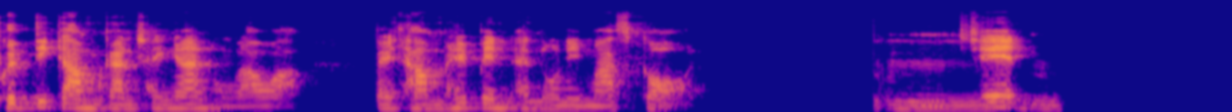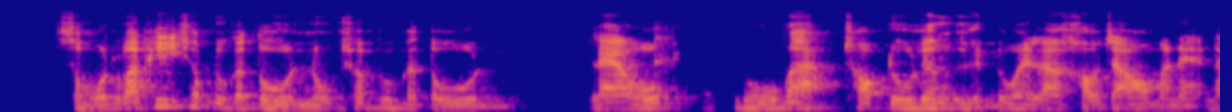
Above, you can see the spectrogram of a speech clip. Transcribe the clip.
พฤติกรรมการใช้งานของเราอะ ไปทำให้เป็น anonymous ก่อนอือืมเช่นมสมมุติว่าพี่ชอบดูการ์ตูนนุ๊กชอบดูการ์ตูน แล้วนุ๊กอะชอบดูเรื่องอื่นด้วยแล้ว เขาจะเอามาแนะน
